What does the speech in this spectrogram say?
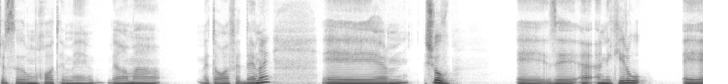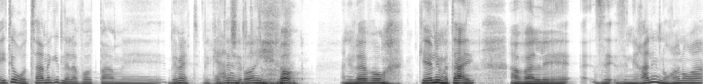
של סיור מוחות הן אה, ברמה מטורפת בעיניי. אה, שוב, אה, זה, אני כאילו, הייתי רוצה נגיד ללוות פעם, באמת, בקטע של... יאללה, בואי. כאילו, לא, אני לא אבוא, כי אין לי מתי, אבל זה, זה נראה לי נורא נורא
